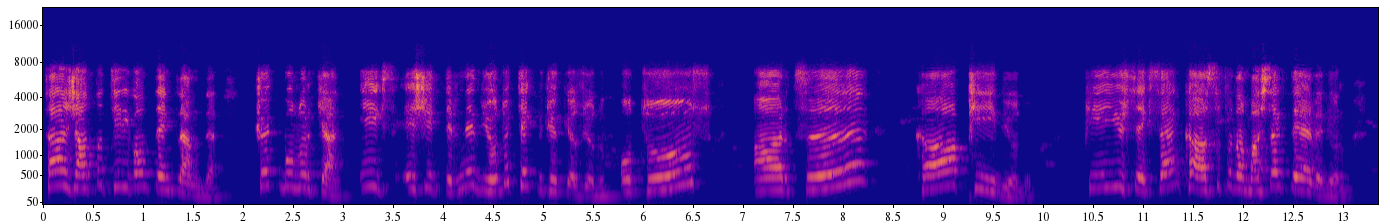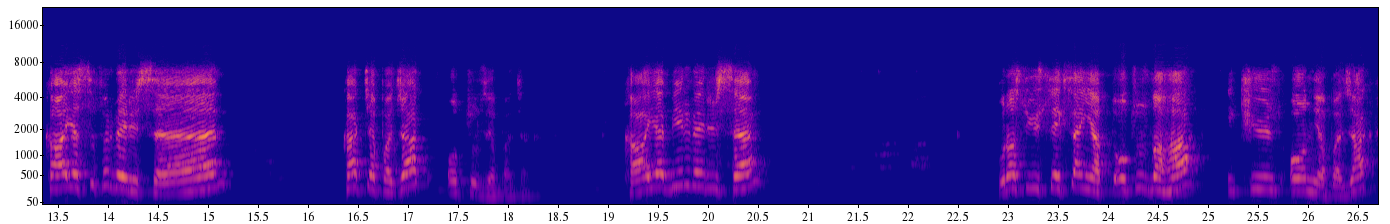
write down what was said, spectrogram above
Tanjantlı trigonomik denklemde kök bulurken x eşittir ne diyorduk? Tek bir kök yazıyorduk. 30 artı k pi diyorduk. Pi 180 k sıfırdan başlayarak değer veriyorum. K'ya 0 verirsem kaç yapacak? 30 yapacak. K'ya 1 verirsem burası 180 yaptı. 30 daha 210 yapacak.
